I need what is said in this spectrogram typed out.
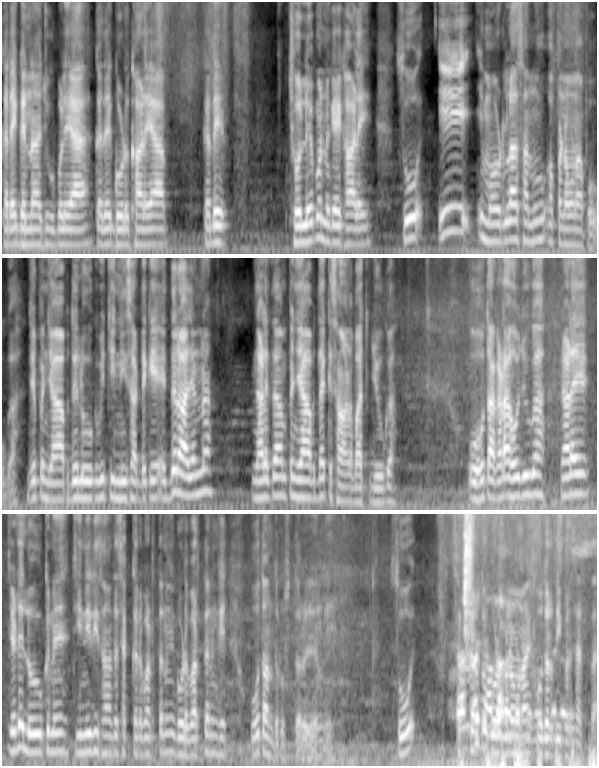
ਕਦੇ ਗੰਨਾ ਚੂਪ ਲਿਆ, ਕਦੇ ਗੁੜ ਖਾ ਲਿਆ, ਕਦੇ ਛੋਲੇ ਭੁੰਨ ਕੇ ਖਾ ਲਏ। ਸੋ ਇਹ ਇਹ ਸਾਨੂੰ ਅਪਣਾਉਣਾ ਪਊਗਾ। ਜੇ ਪੰਜਾਬ ਦੇ ਲੋਕ ਵੀ ਚੀਨੀ ਛੱਡ ਕੇ ਇੱਧਰ ਆ ਜਾਣ ਨਾ, ਨਾਲੇ ਤਾਂ ਪੰਜਾਬ ਦਾ ਕਿਸਾਨ ਬਚ ਜਾਊਗਾ। ਉਹ ਤਕੜਾ ਹੋ ਜਾਊਗਾ। ਨਾਲੇ ਜਿਹੜੇ ਲੋਕ ਨੇ, ਚੀਨੀ ਦੀ ਥਾਂ ਤੇ ਸ਼ੱਕਰ ਵਰਤਣਗੇ, ਗੁੜ ਵਰਤਣਗੇ, ਉਹ ਤੰਦਰੁਸਤ ਹੋ ਜਾਣਗੇ। ਸੋ ਸ਼ੱਕਰ ਤੋਂ ਗੁੜ ਬਣਾਉਣਾ ਕੁਦਰਤੀ ਪ੍ਰੋਸੈਸ ਹੈ।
